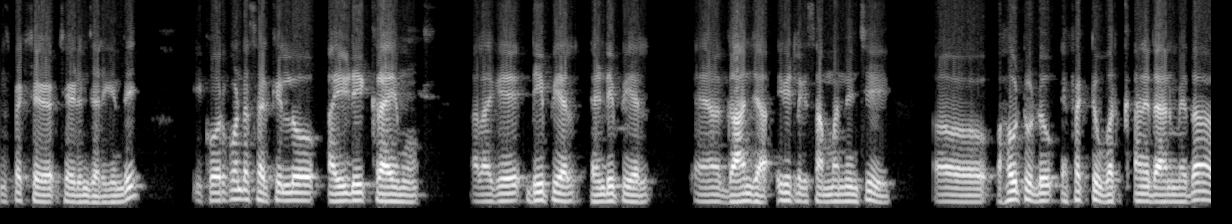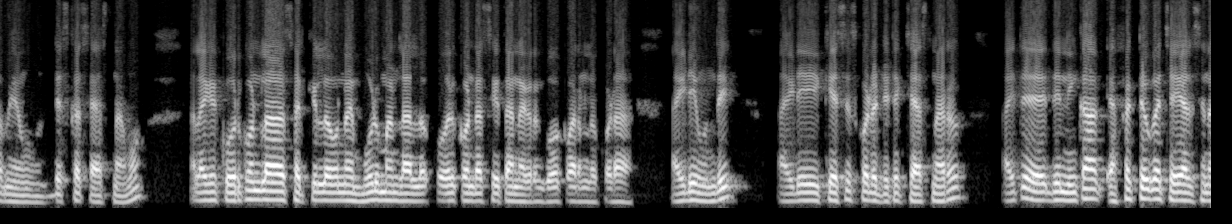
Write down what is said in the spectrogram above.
ఇన్స్పెక్ట్ చేయడం జరిగింది. ఈ కోరుకొండ సర్కిల్లో ఐడి క్రైము అలాగే డిపిఎల్ ఎన్డిపిఎల్ గాంజా వీటికి సంబంధించి how to do effective work అనే దాని మీద మేము డిస్కస్ చేస్తున్నాము. అలాగే కోరుకొండ సర్కిల్లో ఉన్న మూడు మండలాల్లో కోరుకొండ సీతానగరం గోకవరంలో కూడా ఐడి ఉంది. ఐడి కేసెస్ కూడా డిటెక్ట్ చేస్తున్నారు. అయితే దీన్ని ఇంకా ఎఫెక్టివ్గా చేయాల్సిన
